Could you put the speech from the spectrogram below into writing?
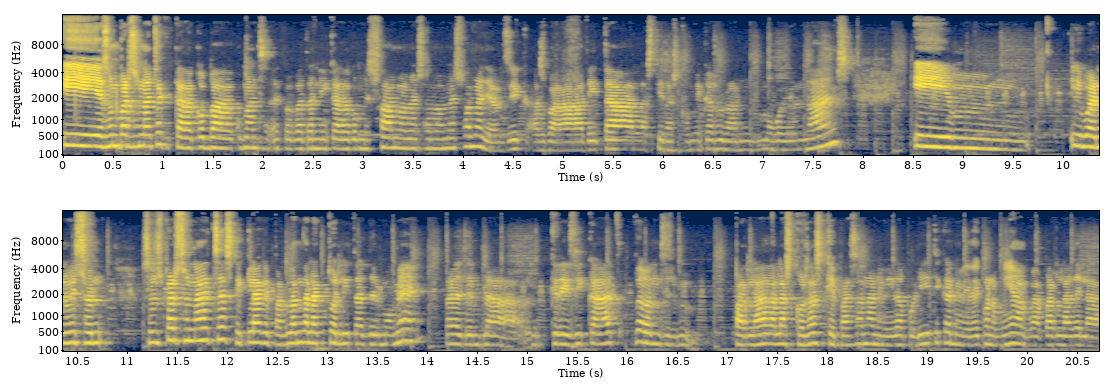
I és un personatge que cada cop va, començar, que va tenir cada cop més fama, més fama, més fama, ja us dic, es va editar les tires còmiques durant un mogollon d'anys i, mm, i, bueno, i són, són personatges que, clar, que parlen de l'actualitat del moment. Per exemple, Crazy Cat, doncs, parla de les coses que passen a nivell de política, a nivell d'economia, va parlar de la,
